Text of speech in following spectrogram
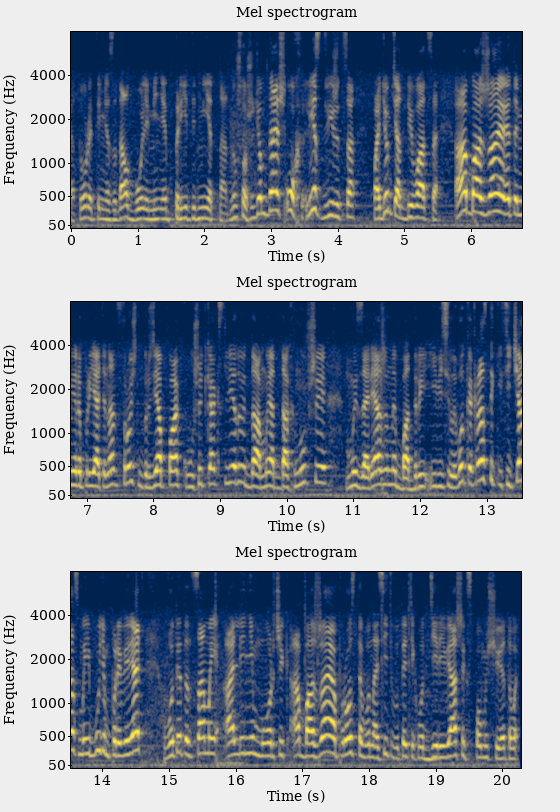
который ты мне задал более-менее предметно. Ну что ж, идем дальше. Ох, лес движется, пойдемте отбиваться. Обожаю это мероприятие, надо срочно, друзья, покушать как следует. Да, мы отдохнувшие, мы заряжены, бодры и веселые. Вот как раз таки сейчас мы и будем проверять вот этот самый оленеморчик. Обожаю просто выносить вот этих вот деревяшек с помощью этого,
